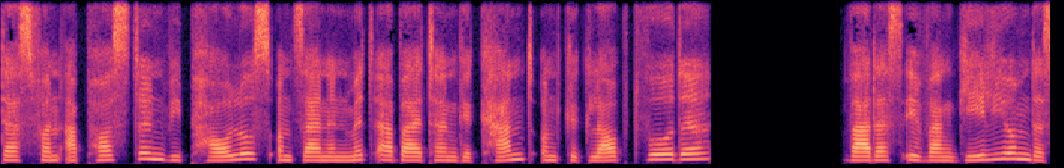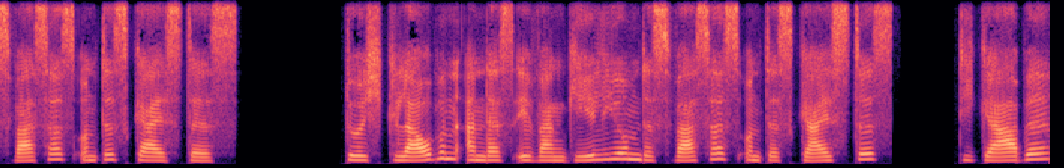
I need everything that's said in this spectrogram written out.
das von Aposteln wie Paulus und seinen Mitarbeitern gekannt und geglaubt wurde, war das Evangelium des Wassers und des Geistes. Durch Glauben an das Evangelium des Wassers und des Geistes, die Gabe,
